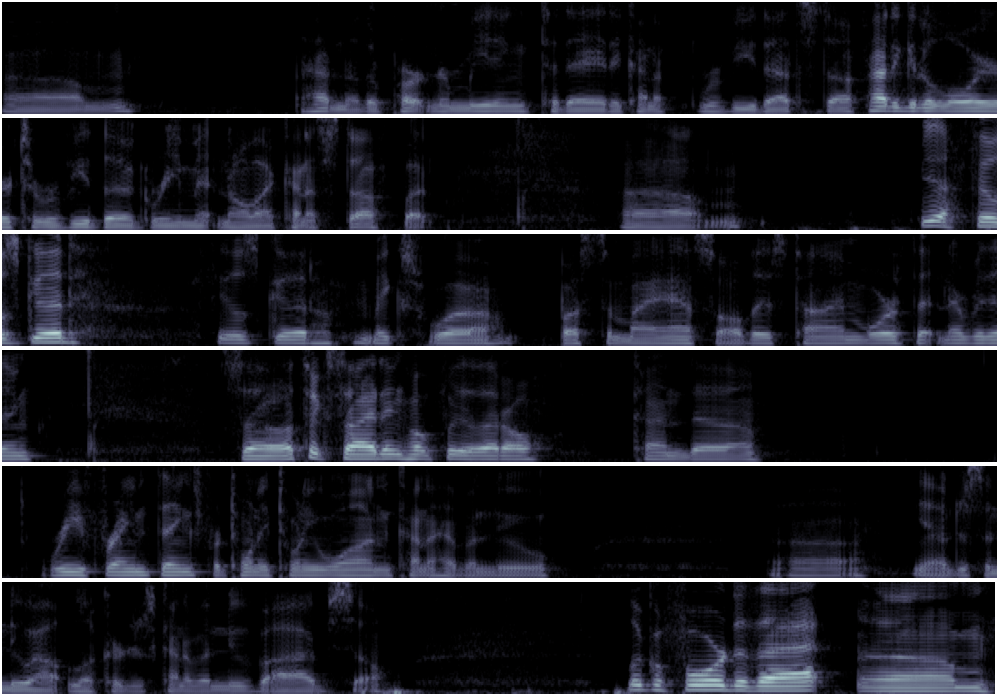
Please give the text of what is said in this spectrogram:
Um, I had another partner meeting today to kind of review that stuff. I had to get a lawyer to review the agreement and all that kind of stuff, but um, yeah, feels good. Feels good. Makes uh, busting my ass all this time worth it and everything. So that's exciting. Hopefully that'll kind of reframe things for 2021. Kind of have a new, uh, yeah, just a new outlook or just kind of a new vibe. So looking forward to that. Um,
